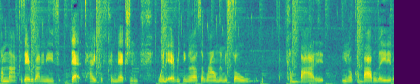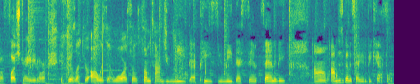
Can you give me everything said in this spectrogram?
I'm not because everybody needs that type of connection when everything else around them is so combined, you know, combobulated or frustrated, or it feels like you're always at war. So sometimes you need that peace, you need that sanity. Um, I'm just going to tell you to be careful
